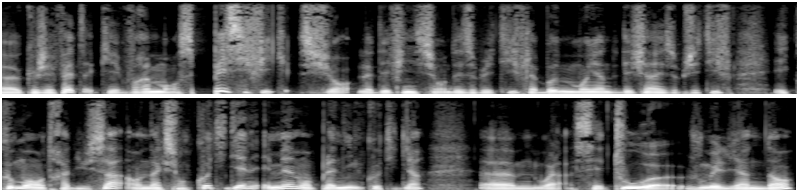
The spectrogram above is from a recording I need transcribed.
euh, que j'ai faite qui est vraiment spécifique sur la définition des objectifs, la bonne moyen de définir les objectifs et comment on traduit ça en action quotidienne et même en planning quotidien. voilà, c'est tout. je vous mets le lien dedans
